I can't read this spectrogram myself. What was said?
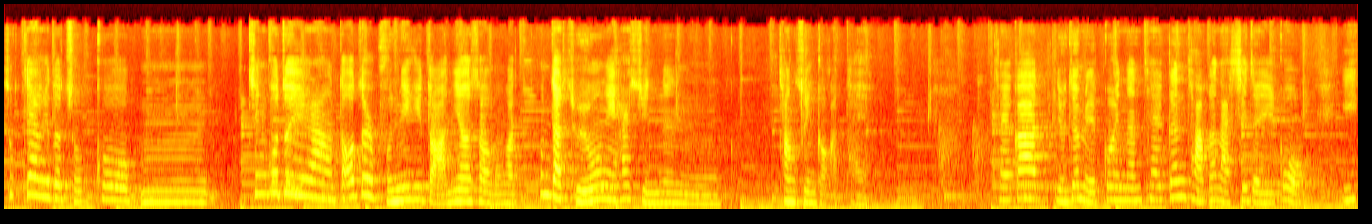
숙제하기도 좋고 음, 친구들이랑 떠들 분위기도 아니어서 뭔가 혼자 조용히 할 수 있는 장소인 것 같아요. 제가 요즘 읽고 있는 책은 작은 아씨들이고 이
